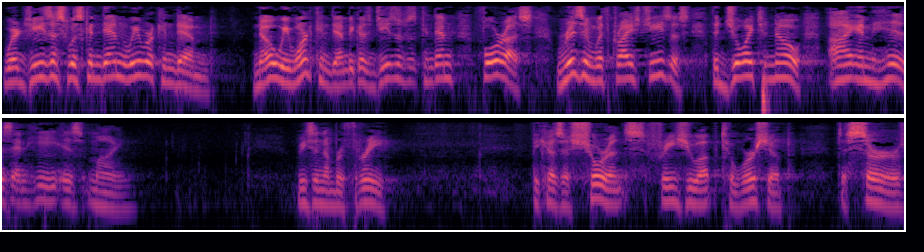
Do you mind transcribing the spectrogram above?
Where Jesus was condemned, we were condemned. No, we weren't condemned because Jesus was condemned for us, risen with Christ Jesus. The joy to know I am His and He is mine. Reason number three because assurance frees you up to worship, to serve,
